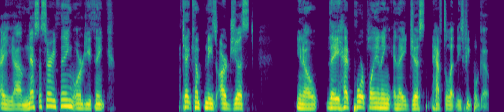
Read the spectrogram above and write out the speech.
a um, necessary thing, or do you think tech companies are just, you know, they had poor planning and they just have to let these people go?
